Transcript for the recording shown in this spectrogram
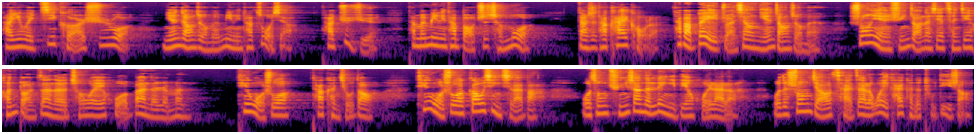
他因为饥渴而虚弱，年长者们命令他坐下，他拒绝。他们命令他保持沉默，但是他开口了。他把背转向年长者们，双眼寻找那些曾经很短暂的成为伙伴的人们。听我说，他恳求道：“听我说，高兴起来吧！我从群山的另一边回来了。我的双脚踩在了未开垦的土地上，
